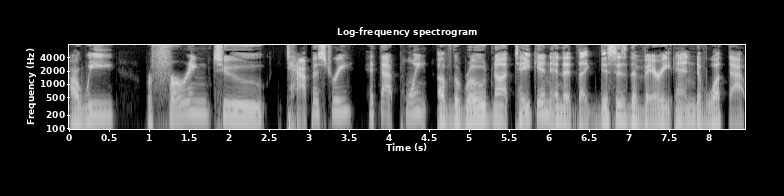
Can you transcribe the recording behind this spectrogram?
are we referring to tapestry at that point of the road not taken and that like this is the very end of what that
